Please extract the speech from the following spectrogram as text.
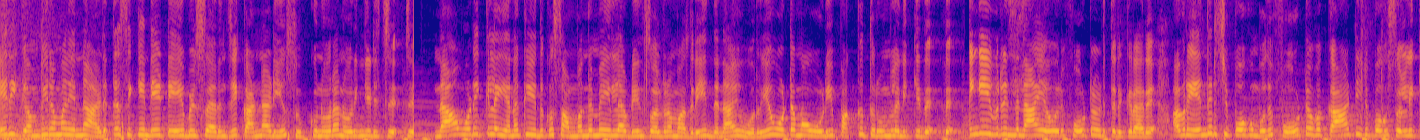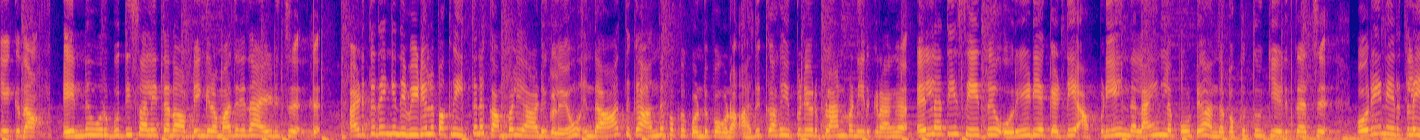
ஏறி கம்பீரமா நின்று அடுத்த செகண்டே டேபிள் சரிஞ்சு கண்ணாடியும் சுக்குநூறா நொறுங்கிடுச்சு. நான் உடைக்கல எனக்கு இதுக்கும் சம்பந்தமே இல்லை அப்படின்னு சொல்ற மாதிரி இந்த நாய் ஒரே ஓட்டமா ஓடி பக்கத்து ரூம்ல நிக்குது. இங்க இவர் இந்த நாயை ஒரு போட்டோ எடுத்திருக்கிறாரு. அவர் எந்திரிச்சு போகும்போது போட்டோவை காட்டிட்டு போக சொல்லி கேக்குதான். என்ன ஒரு புத்திசாலித்தனம் அப்படிங்கிற மாதிரி தான் ஆயிடுச்சு. அடுத்தது இங்க இந்த வீடியோல பாக்குற இத்தனை கம்பளி ஆடுகளையும் இந்த ஆத்துக்கு அந்த பக்கம் கொண்டு போகணும். அதுக்காக இப்படி ஒரு பிளான் பண்ணியிருக்காங்க எல்லாத்தையும் சேர்த்து ஒரேடியாக கட்டி அப்படியே இந்த லைன்ல போட்டு அந்த பக்கம் தூக்கி எடுத்தாச்சு. ஒரே நேரத்துல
